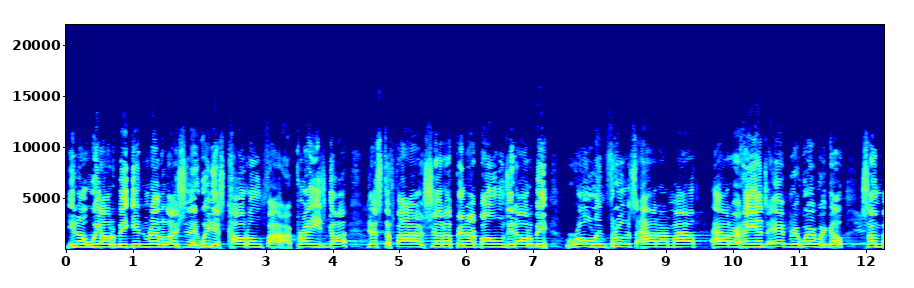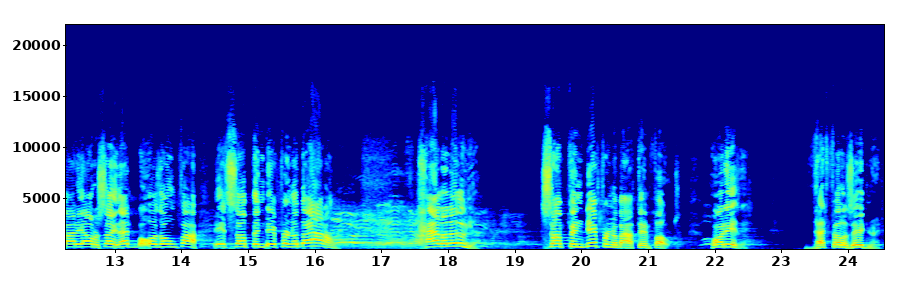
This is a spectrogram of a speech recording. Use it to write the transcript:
You know, we ought to be getting revelation that we just caught on fire. Praise God. Just the fire shut up in our bones. It ought to be rolling through us, out our mouth, out our hands, everywhere we go. Somebody ought to say, that boy's on fire. It's something different about him. Hallelujah. Something different about them folks. What is it? That fellow's ignorant.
